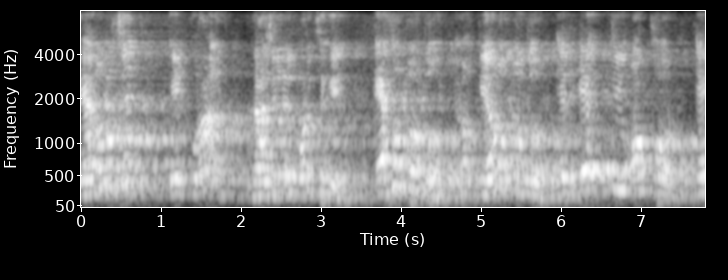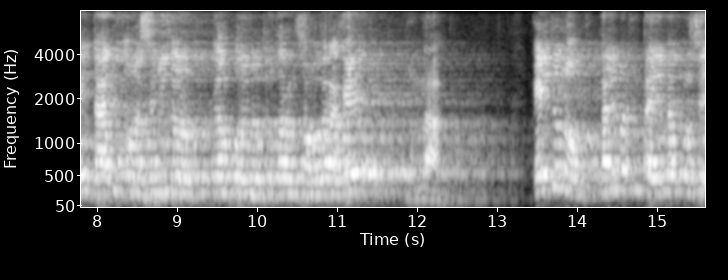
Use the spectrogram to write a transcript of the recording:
কেন বলছে? এই কোরআন নাজিলের পরে থেকে এখন পর্যন্ত এবং কেমন পর্যন্ত এর একটি অক্ষর, এই দায়িত্ব কমা সেমিকলন কেউ পরিবর্তন করার ক্ষমতা রাখে? না। এই জন্য বলছে,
